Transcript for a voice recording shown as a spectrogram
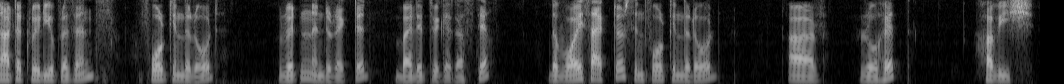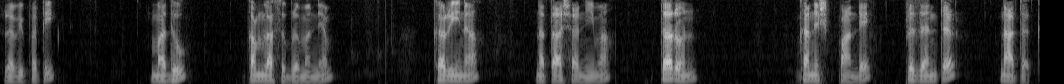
Natak Radio presents Fork in the Road, written and directed by Ritvik Agastya. The voice actors in Fork in the Road are Rohit, Havish Ravipati, Madhu, Kamla Subramanyam, Karina, Natasha Nima, Tarun, Kanishk Pandey, presenter, Natak.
